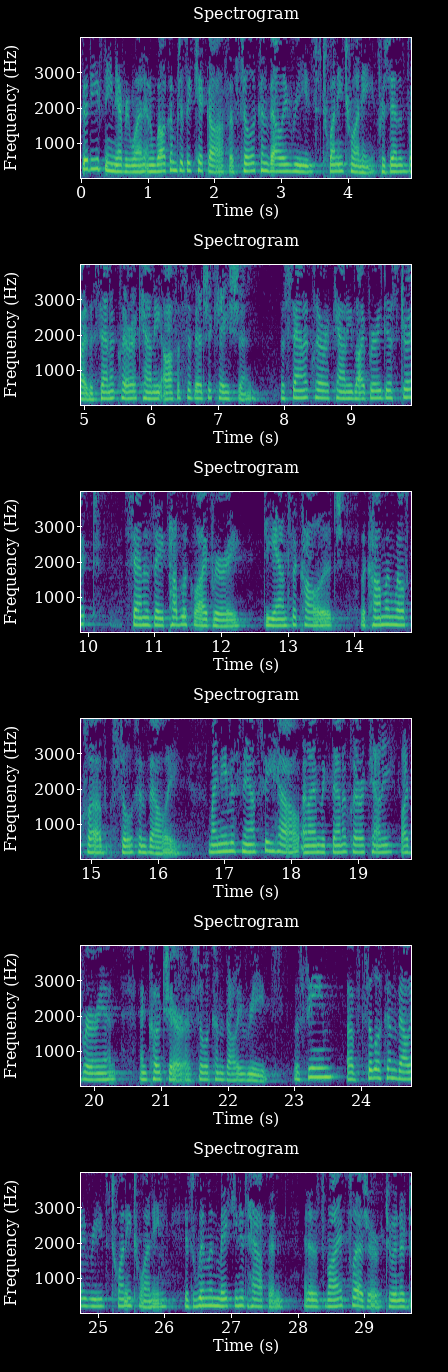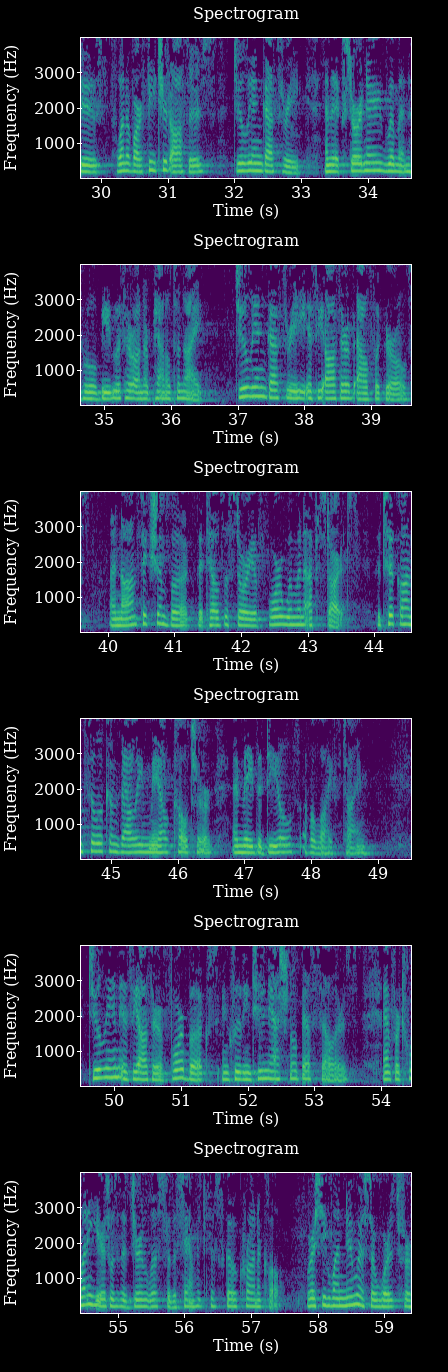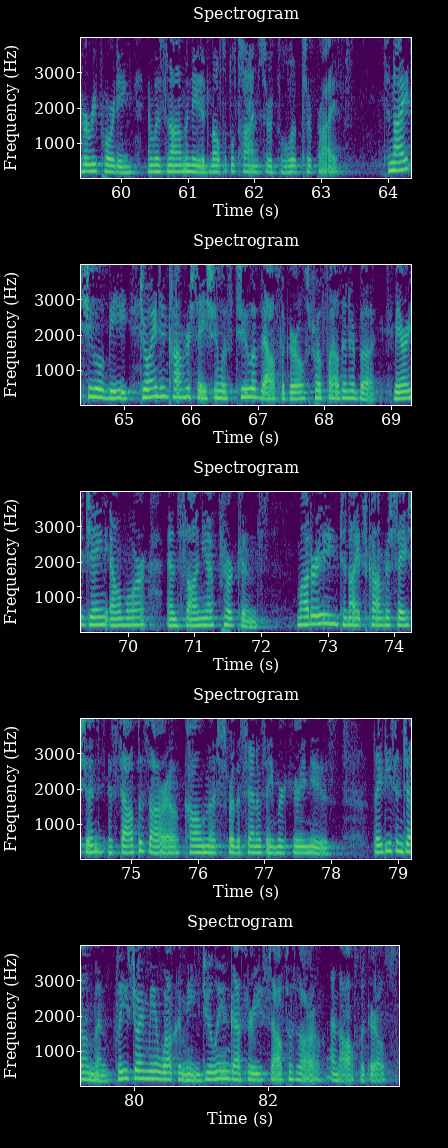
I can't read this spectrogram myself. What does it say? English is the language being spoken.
Good evening, everyone, and welcome to the kickoff of Silicon Valley Reads 2020, presented by the Santa Clara County Office of Education, the Santa Clara County Library District, San Jose Public Library, De Anza College, the Commonwealth Club Silicon Valley. My name is Nancy Howe, and I'm the Santa Clara County Librarian and co-chair of Silicon Valley Reads. The theme of Silicon Valley Reads 2020 is Women Making It Happen, and it is my pleasure to introduce one of our featured authors, Julian Guthrie, and the extraordinary women who will be with her on our panel tonight. Julian Guthrie is the author of Alpha Girls, a nonfiction book that tells the story of four women upstarts who took on Silicon Valley male culture and made the deals of a lifetime. Julian is the author of four books, including two national bestsellers, and for 20 years was a journalist for the San Francisco Chronicle, where she won numerous awards for her reporting and was nominated multiple times for a Pulitzer Prize. Tonight she will be joined in conversation with two of the Alpha Girls profiled in her book, Mary Jane Elmore and Sonja Perkins. Moderating tonight's conversation is Sal Pizarro, columnist for the San Jose Mercury News. Ladies and gentlemen, please join me in welcoming Julian Guthrie, Sal Pizarro, and the Alpha Girls.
